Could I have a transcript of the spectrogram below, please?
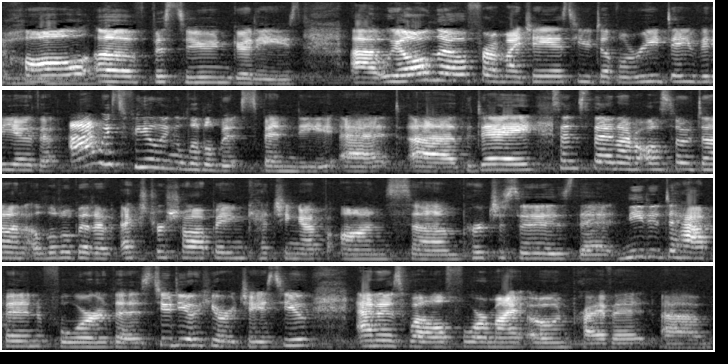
haul of bassoon goodies. Uh, we all know from my JSU Double Reed Day video that I was feeling a little bit spendy at uh, the day. Since then, I've also done a little bit of extra shopping, catching up on some purchases that needed to happen for the studio here at JSU and as well for my own private um,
